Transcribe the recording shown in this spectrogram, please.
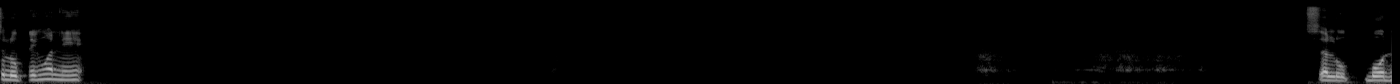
สรุปในงวดนี้ สรุปบน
